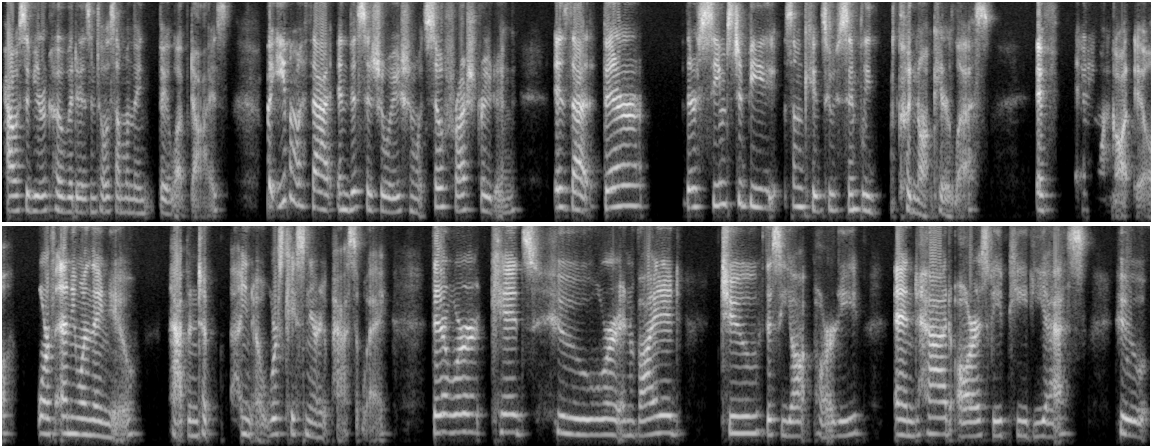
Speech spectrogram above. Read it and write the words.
how severe COVID is until someone they, they love dies. But even with that, in this situation, what's so frustrating is that there there seems to be some kids who simply could not care less if anyone got ill or if anyone they knew happened to, you know, worst case scenario, pass away. There were kids who were invited to this yacht party and had RSVP'd yes, who,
